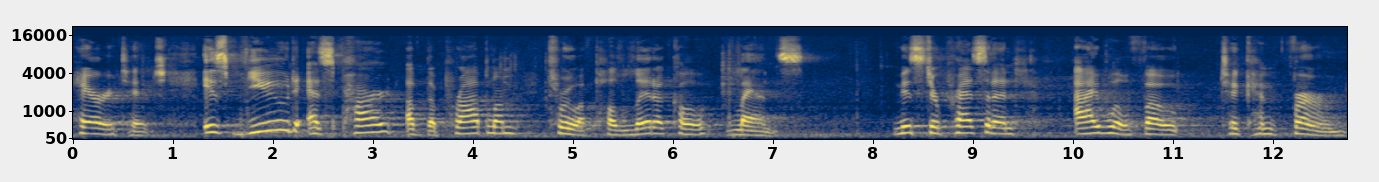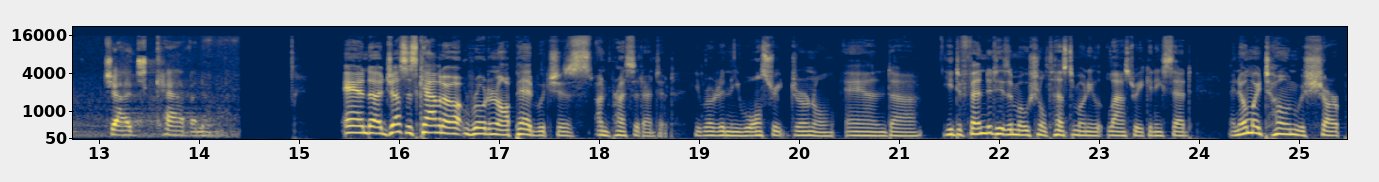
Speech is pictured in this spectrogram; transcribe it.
heritage, is viewed as part of the problem through a political lens. Mr. President, I will vote to confirm Judge Kavanaugh. And uh, Justice Kavanaugh wrote an op ed, which is unprecedented. He wrote it in the Wall Street Journal, and uh, he defended his emotional testimony last week. And he said, I know my tone was sharp.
